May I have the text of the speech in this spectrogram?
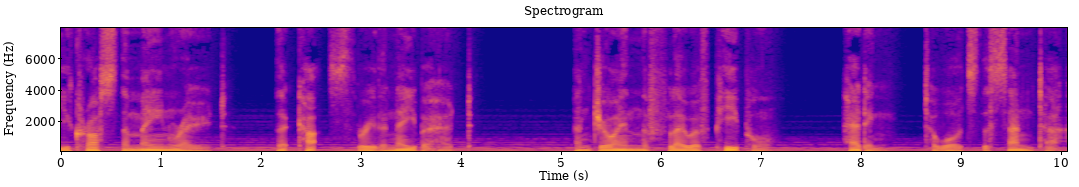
you cross the main road that cuts through the neighborhood and join the flow of people heading towards the center.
